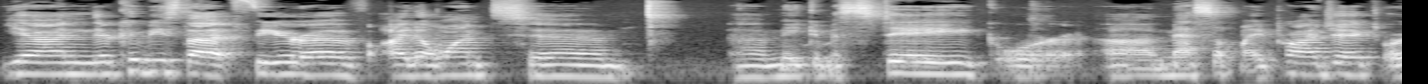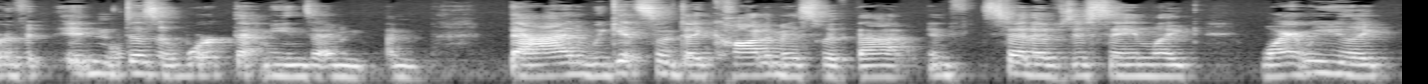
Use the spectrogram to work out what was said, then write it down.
Yeah, and there could be that fear of I don't want to uh, make a mistake or uh, mess up my project, or if it, it, doesn't work, that means I'm I'm bad. We get so dichotomous with that instead of just saying like, why aren't we like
